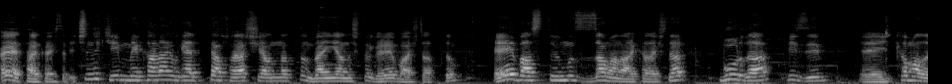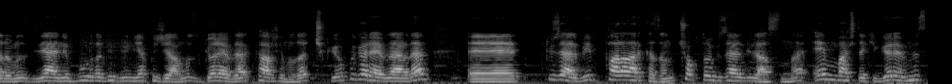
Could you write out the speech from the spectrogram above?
Evet arkadaşlar içindeki mekana geldikten sonra her şeyi anlattım. Ben yanlışlıkla görev başlattım. E bastığımız zaman arkadaşlar burada bizim e, yıkamalarımız yani burada bizim yapacağımız görevler karşımıza çıkıyor. Bu görevlerden e, güzel bir paralar kazandık. Çok da güzel değil aslında. En baştaki görevimiz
